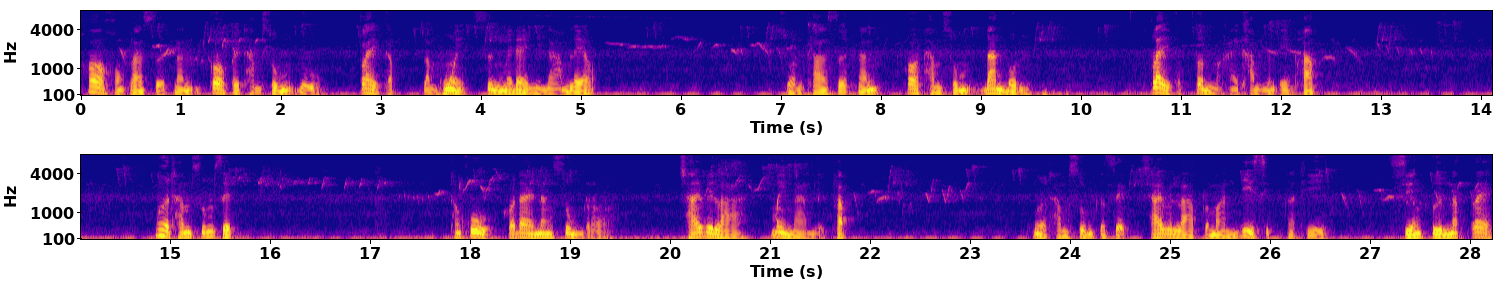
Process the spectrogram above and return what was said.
พ่อของพลานเสิร์ตนั้นก็ไปทำซุ้มอยู่ใกล้กับลำห้วย ซึ่งไม่ได้มีน้ำแล้ว ส่วนพลานเสิร์ตนั้นก็ทำซุ้มด้านบน ใกล้กับต้นมะไฮคำนั่นเองครับ เมื่อทำซุ้มเสร็จ ทั้งคู่ก็ได้นั่งซุ่มรอ ใช้เวลา ไม่นานเลยครับ เมื่อทำซุ้มกันเสร็จใช้เวลาประมาณ 20 นาที เสียงปืนนัดแรก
